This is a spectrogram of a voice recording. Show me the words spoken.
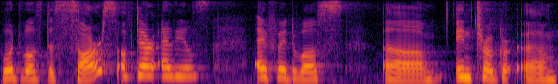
what was the source of their alleles, if it was um, um,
